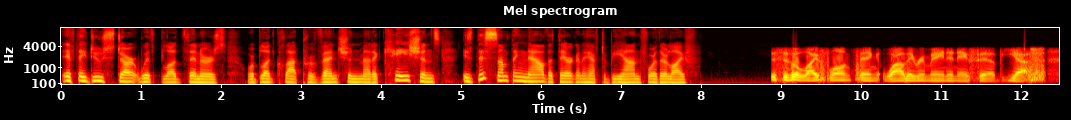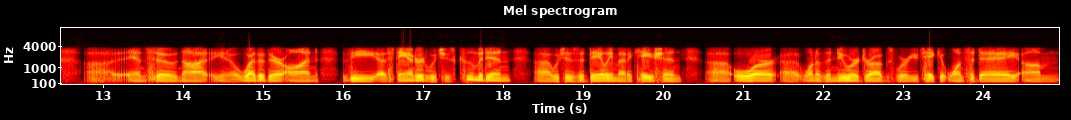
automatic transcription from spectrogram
if they do start with blood thinners or blood clot prevention medications, is this something now that they're going to have to be on for their life? This is a lifelong thing while they remain in AFib, yes. Uh, and so not you know whether they're on the uh, standard, which is Coumadin, uh, which is a daily medication, uh, or uh, one of the newer drugs where you take it once a day, um,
